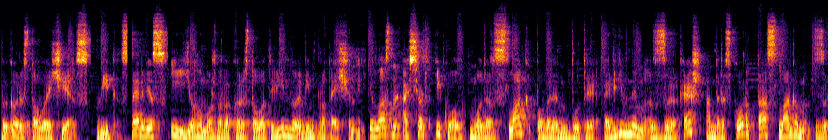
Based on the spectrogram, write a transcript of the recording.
Використовуючи Squid сервіс, і його можна використовувати вільно, він протещений. І власне assert equal. Модуль Slack повинен бути рівним з hash, underscore та слагом з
